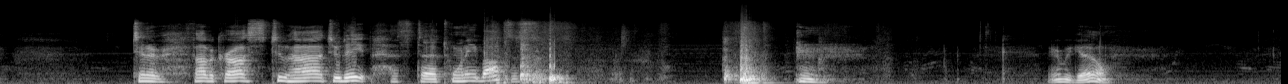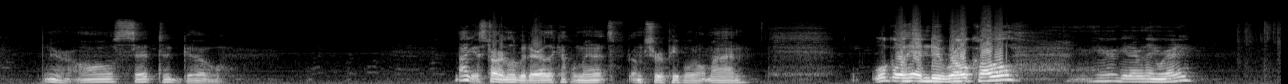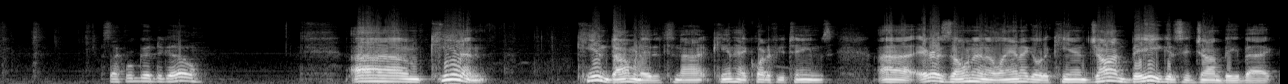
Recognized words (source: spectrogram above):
10 5 across, too high, too deep. That's uh, 20 boxes. there we go. We're all set to go. Might get started a little bit early, a couple minutes. I'm sure people don't mind. We'll go ahead and do roll call here, get everything ready. Looks like we're good to go. Um, Ken, Ken dominated tonight. Ken had quite a few teams. Uh, Arizona and Atlanta go to Ken. John B, good to see John B back.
